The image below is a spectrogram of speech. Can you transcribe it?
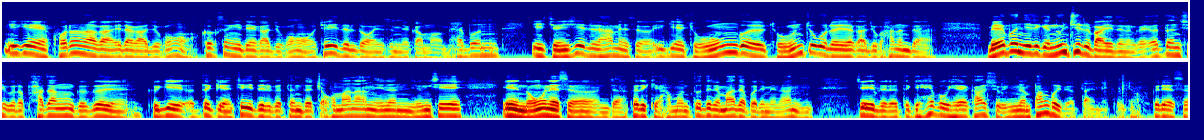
이게 코로나가 이래 가지고 극성이 돼 가지고 저희들도 아니습니까 뭐 매번 이 전시를 하면서 이게 좋은 걸 좋은 쪽으로 해 가지고 하는데 매번 이렇게 눈치를 봐야 되는 거예요. 어떤 식으로 파장 그걸 그게 어떻게 저희들 같은데 조그만한 이런 영세 농원에서 이제 그렇게 한번 두드려 맞아 버리면은 저희들 어떻게 회복해 갈 수 있는 방법이 없다 입니까 그죠? 그래서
